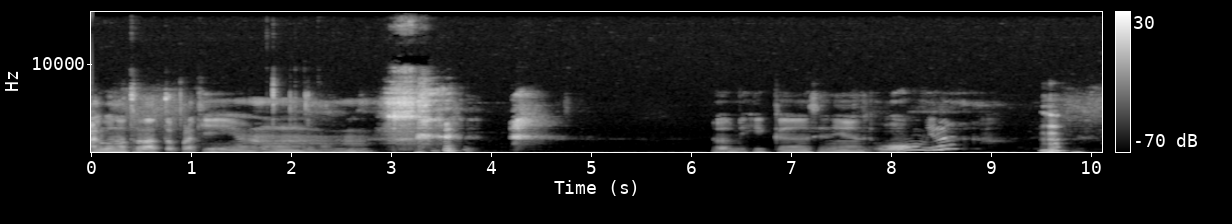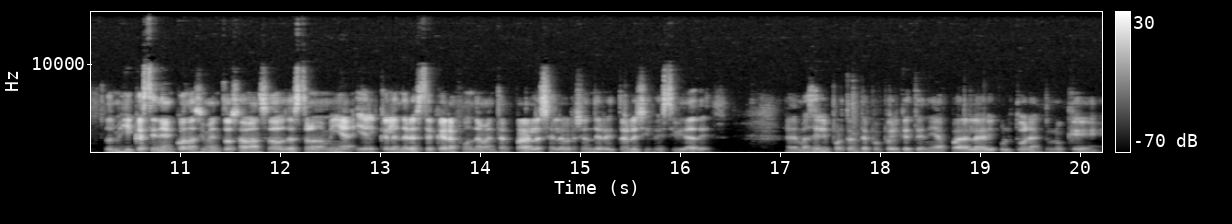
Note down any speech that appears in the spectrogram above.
¿algún otro dato por aquí? Los mexicas tenían... Oh, mira. Los mexicas tenían conocimientos avanzados de astronomía y el calendario azteca era fundamental para la celebración de rituales y festividades. Además del importante papel que tenía para la agricultura, lo que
